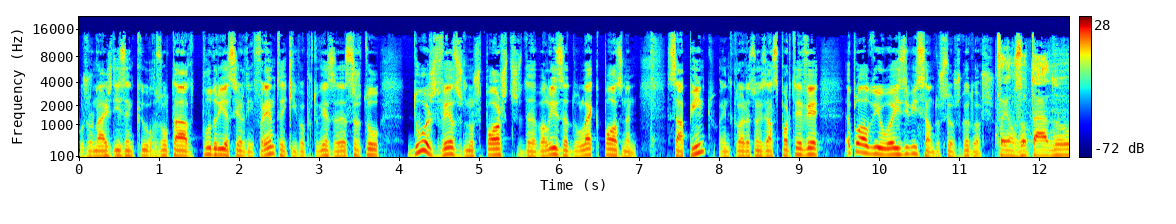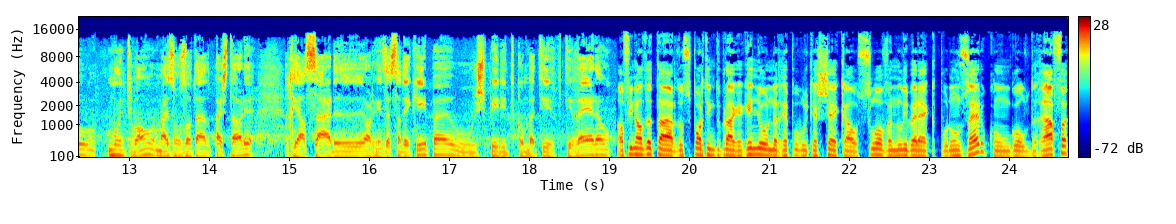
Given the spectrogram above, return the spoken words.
Os jornais dizem que o resultado poderia ser diferente. A equipa portuguesa acertou duas vezes nos postes da baliza do Lech Poznan. Sapinto, em declarações à Sport TV, aplaudiu a exibição dos seus jogadores. Foi um resultado muito bom, mais um resultado para a história. Realçar eh, a organização da equipa, o espírito combativo que tiveram. Ao final da tarde, o Sporting de Braga ganhou na República Checa ao Slovan Liberec por 1-0, com um gol de Rafa.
